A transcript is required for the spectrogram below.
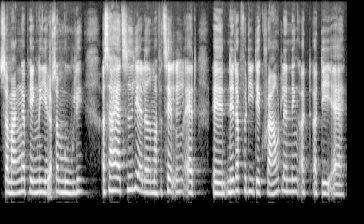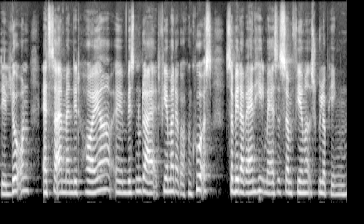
så mange af pengene hjem Ja. ja. som muligt. Og så har jeg tidligere lavet mig fortælle, at øh, netop fordi det er crowdlending, og, og det, er, det er lån, at så er man lidt højere. Øh, hvis nu der er et firma, der går konkurs, så vil der være en hel masse, som firmaet skylder penge.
